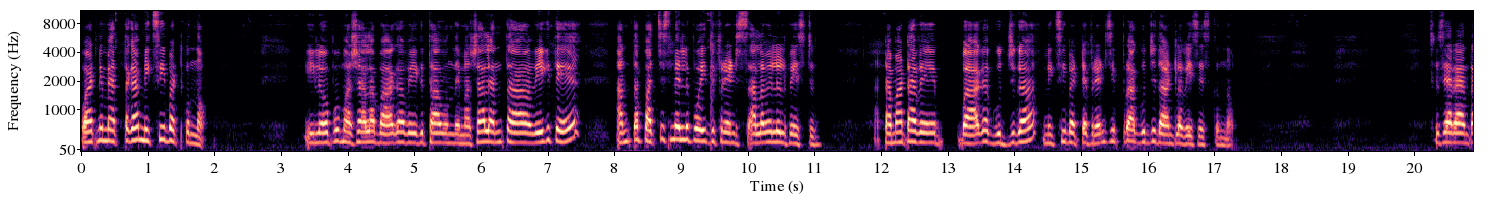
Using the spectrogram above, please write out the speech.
వాటిని మెత్తగా మిక్సీ పట్టుకుందాం. ఈలోపు మసాలా బాగా వేగుతూ ఉంది. మసాలా ఎంత వేగితే అంత పచ్చి స్మెల్ పోయిద్ది ఫ్రెండ్స్ అల్లవెల్లుల్లి పేస్ట్. టమాటా వే బాగా గుజ్జుగా మిక్సీ పట్టే ఫ్రెండ్స్ ఇప్పుడు ఆ గుజ్జు దాంట్లో వేసేసుకుందాం. చూసారా అంత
